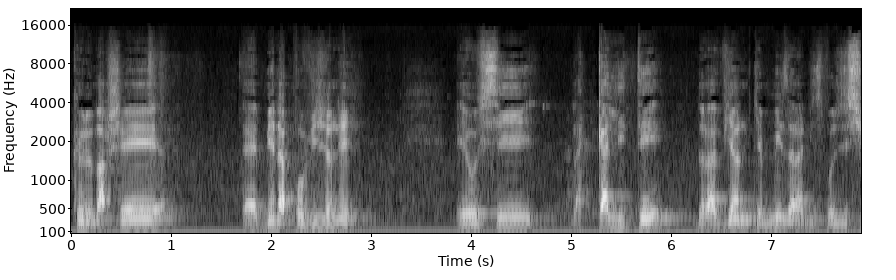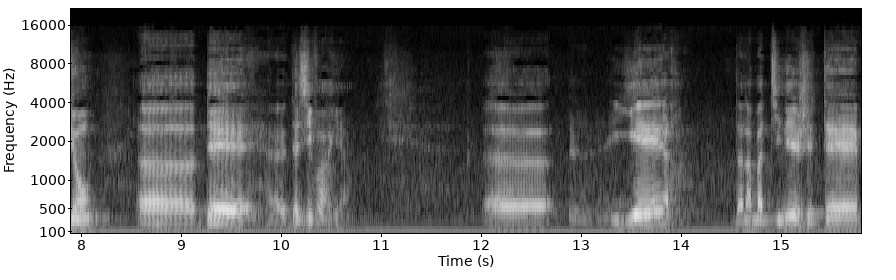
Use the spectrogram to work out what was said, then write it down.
que le marché est bien approvisionné et aussi la qualité de la viande qui est mise à la disposition euh, des, des, Ivoiriens. hier, dans la matinée, j'étais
